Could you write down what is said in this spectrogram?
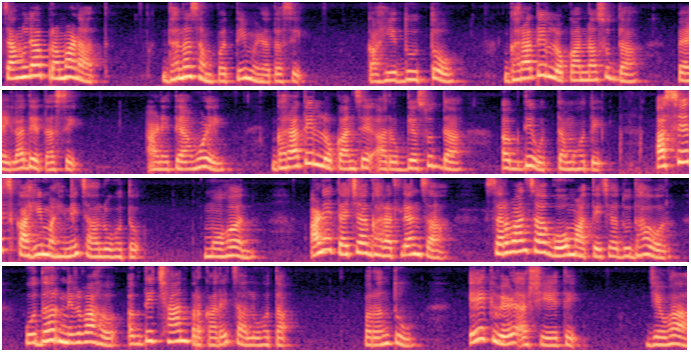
चांगल्या प्रमाणात धनसंपत्ती मिळत असे. काही दूध तो घरातील लोकांनासुद्धा प्यायला देत असे आणि त्यामुळे घरातील लोकांचे आरोग्यसुद्धा अगदी उत्तम होते. असेच काही महिने चालू होतं. मोहन आणि त्याच्या घरातल्यांचा सर्वांचा गोमातेच्या दुधावर उदरनिर्वाह अगदी छान प्रकारे चालू होता. परंतु एक वेळ अशी येते. जेव्हा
